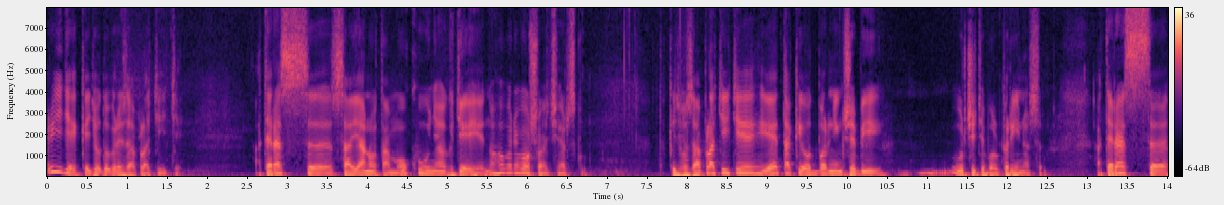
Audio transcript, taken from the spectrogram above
príde, keď ho dobre zaplatíte. A teraz e, sa Jano tam okúňa, kde je? No hovorím vo Švajčiarsku keď ho zaplatíte, je taký odborník, že by určite bol prínosom. A teraz e,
